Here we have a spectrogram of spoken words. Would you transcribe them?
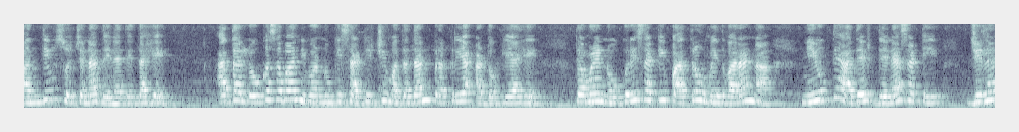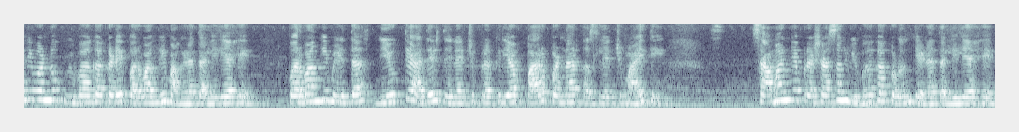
अंतिम सूचना देण्यात येत आहे. आता लोकसभा निवडणुकीसाठीची मतदान प्रक्रिया आटोपली आहे. त्यामुळे नोकरीसाठी पात्र उमेदवारांना नियुक्ती आदेश देण्यासाठी जिल्हा निवडणूक विभागाकडे परवानगी मागण्यात आलेली आहे. परवानगी मिळताच नियुक्ती आदेश देण्याची प्रक्रिया पार पडणार असल्याची माहिती सामान्य प्रशासन विभागाकडून देण्यात आलेली आहे.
